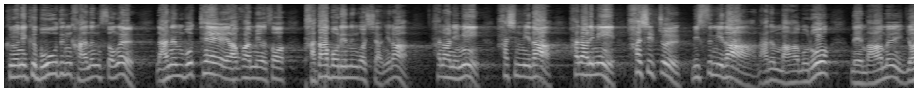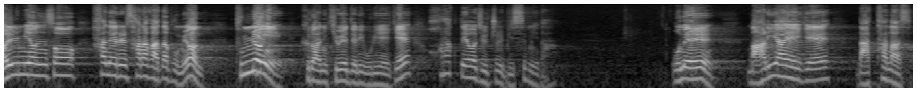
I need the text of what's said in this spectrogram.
그러니 그 모든 가능성을 나는 못해라고 하면서 닫아버리는 것이 아니라 하나님이 하십니다. 하나님이 하실 줄 믿습니다. 라는 마음으로 내 마음을 열면서 한 해를 살아가다 보면 분명히 그러한 기회들이 우리에게 허락되어질 줄 믿습니다. 오늘 마리아에게 나타나서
